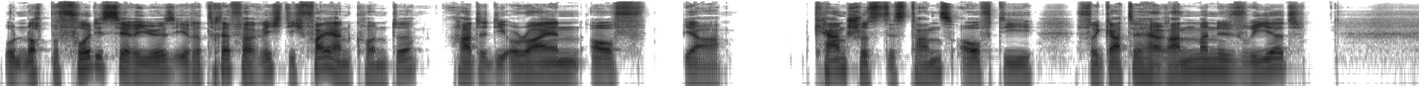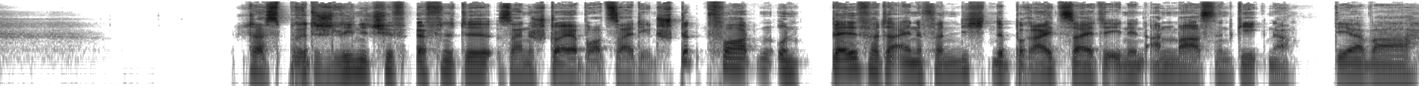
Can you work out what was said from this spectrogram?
Und noch bevor die Serieuse ihre Treffer richtig feiern konnte, hatte die Orion auf, ja, Kernschussdistanz auf die Fregatte heranmanövriert das britische Linienschiff öffnete seine steuerbordseitigen Stückpforten und belferte eine vernichtende Breitseite in den anmaßenden Gegner. Der war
